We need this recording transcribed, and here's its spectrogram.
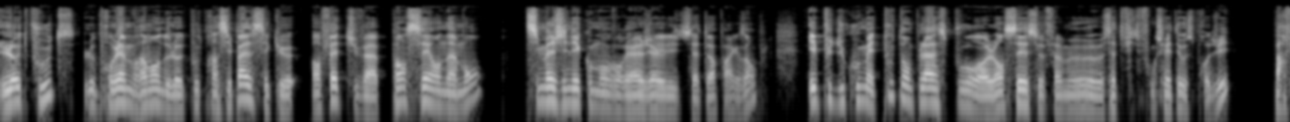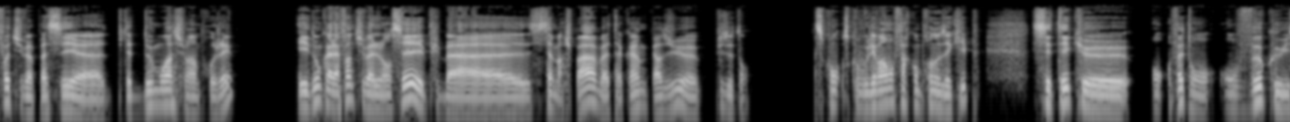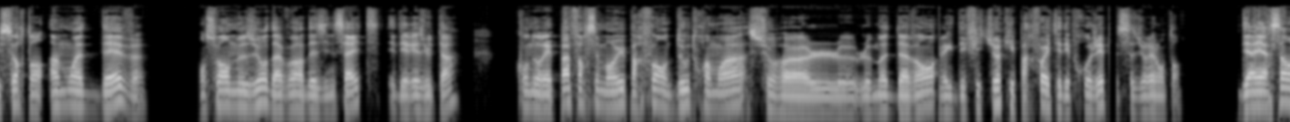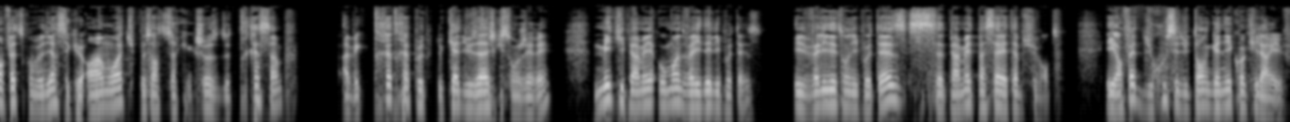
L'output, le problème vraiment de l'output principal, c'est que en fait, tu vas penser en amont, t'imaginer comment vont réagir les utilisateurs, par exemple, et puis du coup mettre tout en place pour euh, lancer ce fameux euh, cette fonctionnalité ou ce produit. Parfois, tu vas passer euh, peut-être deux mois sur un projet, et donc à la fin, tu vas le lancer, et puis bah si ça marche pas, bah t'as quand même perdu plus de temps. Ce qu'on voulait vraiment faire comprendre aux équipes, c'était que en fait, on, on veut qu'ils sortent en un mois de dev on soit en mesure d'avoir des insights et des résultats qu'on n'aurait pas forcément eu parfois en deux ou trois mois sur euh, le, mode d'avant avec des features qui parfois étaient des projets parce ça durait longtemps. Derrière ça, en fait, ce qu'on veut dire, c'est qu'en un mois, tu peux sortir quelque chose de très simple avec très très peu de cas d'usage qui sont gérés, mais qui permet au moins de valider l'hypothèse. Et valider ton hypothèse, ça te permet de passer à l'étape suivante. Et en fait, du coup, c'est du temps de gagner quoi qu'il arrive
